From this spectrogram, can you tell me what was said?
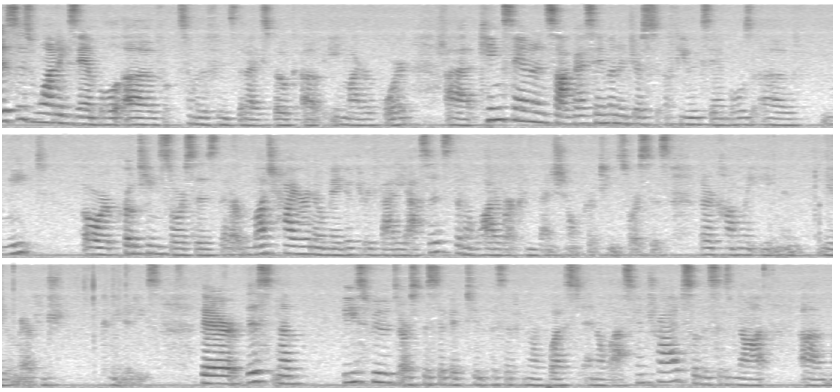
This is one example of some of the foods that I spoke of in my report. Uh, king salmon and sockeye salmon are just a few examples of meat or protein sources that are much higher in omega-3 fatty acids than a lot of our conventional protein sources that are commonly eaten in Native American communities. They're, this, now, these foods are specific to the Pacific Northwest and Alaskan tribes, so this is not um,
